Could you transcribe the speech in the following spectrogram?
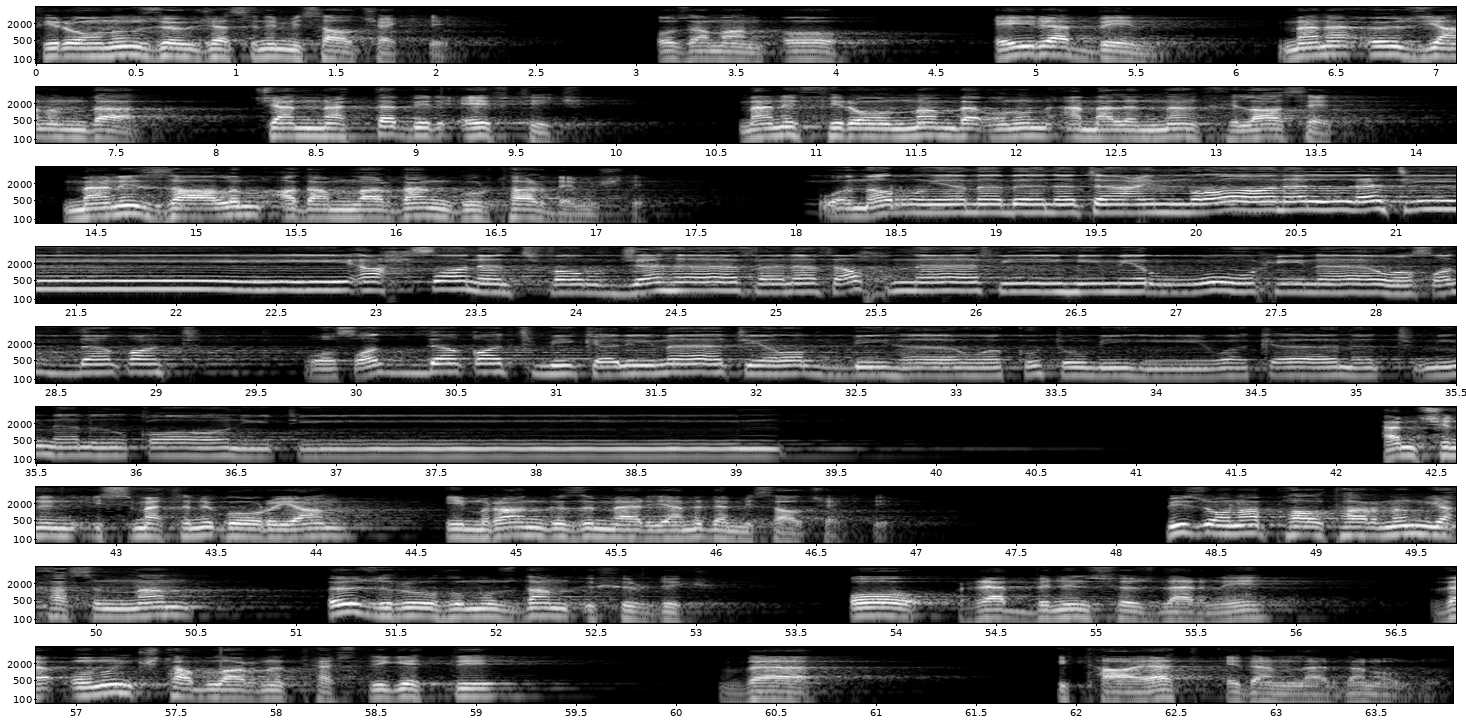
Fironun zövcəsini misal çəkdi. O zaman o, Ey Rəbbim, mənə öz yanında, cənnətdə bir ev tik, məni Firondan və onun əməlindən xilas et, məni zalım adamlardan qurtar demişdi. ومريم ابنة عمران التي أحصنت فرجها فنفخنا فيه من روحنا وصدقت وصدقت بكلمات ربها وكتبه وكانت من القانتين Həmçinin ismətini qoruyan İmran qızı Məryəmi də misal çəkdi. Biz ona paltarının yaxasından öz ruhumuzdan üfürdük. O, Rəbbinin sözlərini və onun kitablarını təsdiq etdi və itayət edənlərdən oldu.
